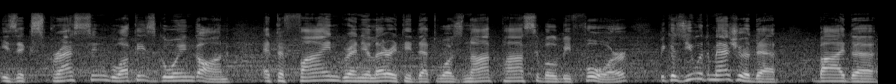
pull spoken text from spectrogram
is expressing what is going on at a fine granularity that was not possible before because you would measure that by the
